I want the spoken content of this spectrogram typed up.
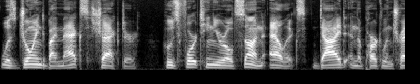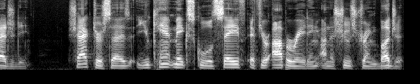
was joined by Max Schachter, whose 14 year old son, Alex, died in the Parkland tragedy. Schachter says you can't make schools safe if you're operating on a shoestring budget.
